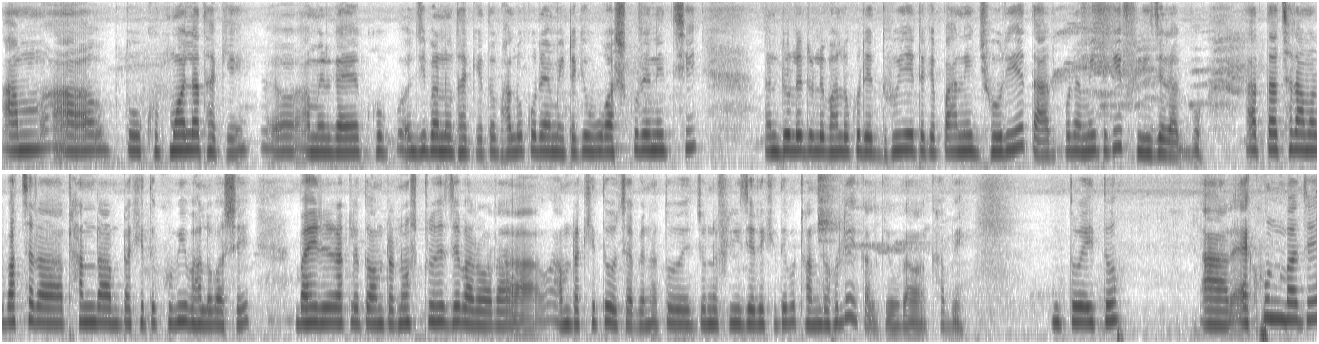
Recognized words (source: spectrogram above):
আম তো খুব ময়লা থাকে আমের গায়ে খুব জীবাণু থাকে, তো ভালো করে আমি এটাকে ওয়াশ করে নিচ্ছি। ডলে ডলে ভালো করে ধুয়ে এটাকে পানি ঝরিয়ে তারপরে আমি এটাকে ফ্রিজে রাখব। আর তাছাড়া আমার বাচ্চারা ঠান্ডা আমটা খেতে খুবই ভালোবাসে। বাইরে রাখলে তো আমটা নষ্ট হয়ে যাবে আর ওরা আমটা খেতেও চাবে না, তো এর জন্য ফ্রিজে রেখে দেবো, ঠান্ডা হলে কালকে ওরা খাবে। তো এই তো, আর এখন বাজে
